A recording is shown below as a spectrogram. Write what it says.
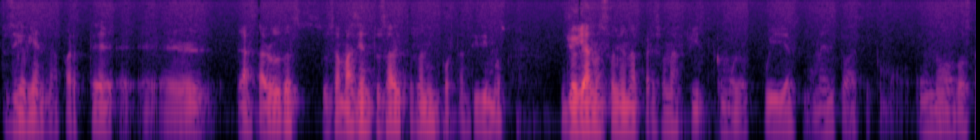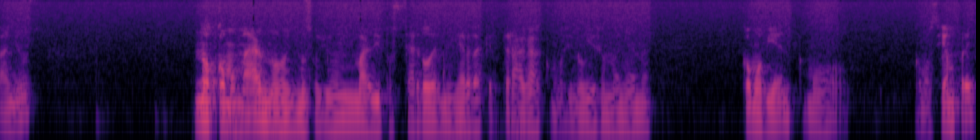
pues sigue bien. Aparte, eh, eh, o sea, más bien tus hábitos son importantísimos. Yo ya no soy una persona fit como lo fui en su momento hace como uno o dos años. No como mal, no, no soy un maldito cerdo de mierda que traga como si no hubiese un mañana. Como bien, como, como siempre.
